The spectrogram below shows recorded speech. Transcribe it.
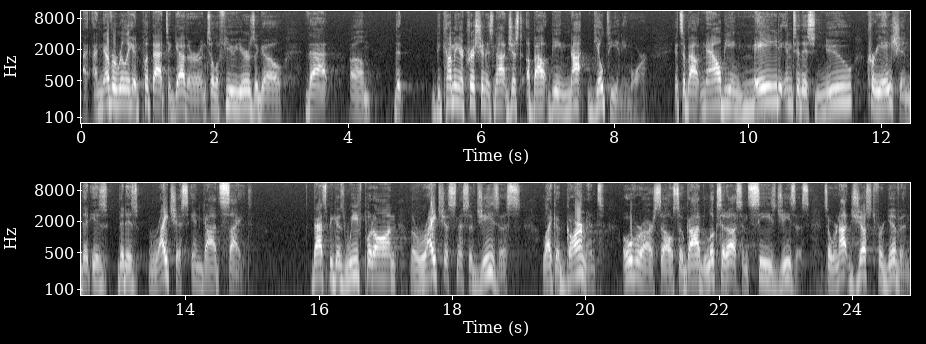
I never really had put that together until a few years ago that, um, that becoming a Christian is not just about being not guilty anymore. It's about now being made into this new creation that is, that is righteous in God's sight. That's because we've put on the righteousness of Jesus like a garment over ourselves. So God looks at us and sees Jesus. So we're not just forgiven,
